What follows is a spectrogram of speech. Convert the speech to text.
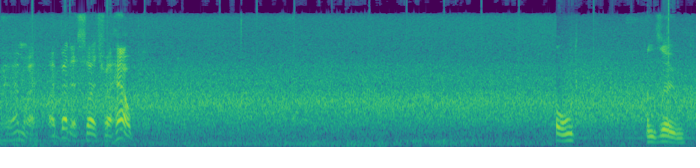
Where am I? I better search for help. Hold and zoom.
